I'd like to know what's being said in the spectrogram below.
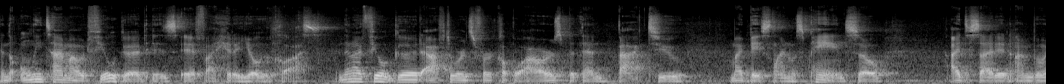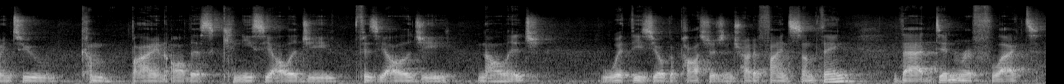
And the only time I would feel good is if I hit a yoga class. And then I feel good afterwards for a couple hours, but then back to my baseline was pain. So I decided I'm going to combine all this kinesiology, physiology knowledge with these yoga postures and try to find something that didn't reflect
